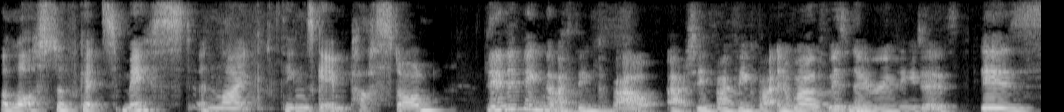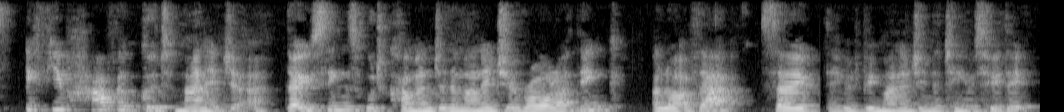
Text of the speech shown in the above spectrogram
a lot of stuff gets missed and like things getting passed on. The other thing that I think about, actually, if I think about in a world with no room leaders, is if you have a good manager, those things would come under the manager role, I think, a lot of that. So they would be managing the teams who they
